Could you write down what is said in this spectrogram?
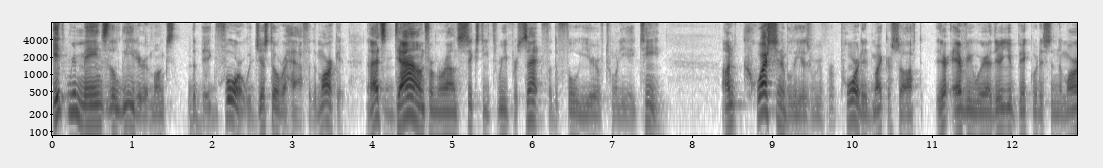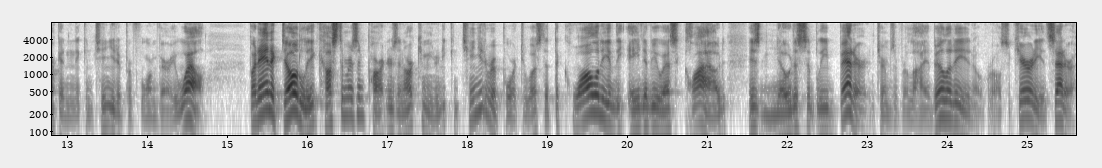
it remains the leader amongst the big four with just over half of the market. Now that's down from around 63% for the full year of 2018. Unquestionably, as we've reported, Microsoft, they're everywhere, they're ubiquitous in the market and they continue to perform very well. But anecdotally, customers and partners in our community continue to report to us that the quality of the AWS cloud is noticeably better in terms of reliability and overall security, et cetera.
